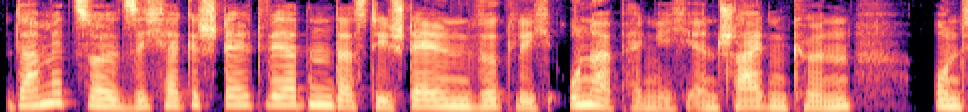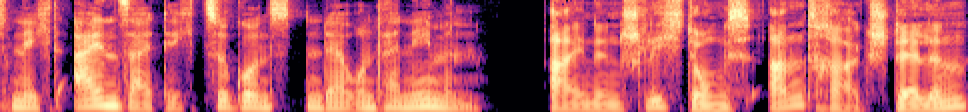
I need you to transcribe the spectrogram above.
Damit soll sichergestellt werden, dass die Stellen wirklich unabhängig entscheiden können und nicht einseitig zugunsten der Unternehmen. Einen Schlichtungsantrag stellen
